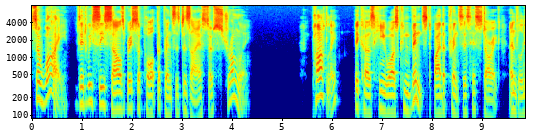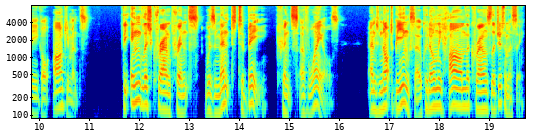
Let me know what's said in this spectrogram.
So, why did we see Salisbury support the prince's desire so strongly? Partly because he was convinced by the prince's historic and legal arguments. The English crown prince was meant to be Prince of Wales, and not being so could only harm the crown's legitimacy.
